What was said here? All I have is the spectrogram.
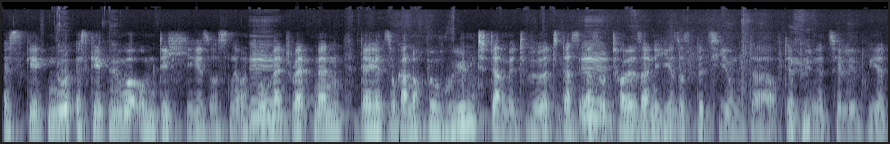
Es, es, geht nur, es geht nur um dich, Jesus. Ne? Und mm. wo mhm. Matt Redman, der jetzt sogar noch berühmt damit wird, dass mm. er so mhm. toll seine Jesus-Beziehung da auf der mhm. Bühne zelebriert,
